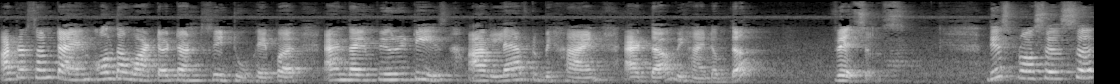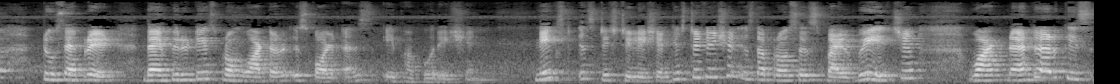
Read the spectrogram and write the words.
After some time, all the water turns into vapor and the impurities are left behind at the behind of the vessels. This process to separate the impurities from water is called as evaporation. Next is distillation. Distillation is the process by which water is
